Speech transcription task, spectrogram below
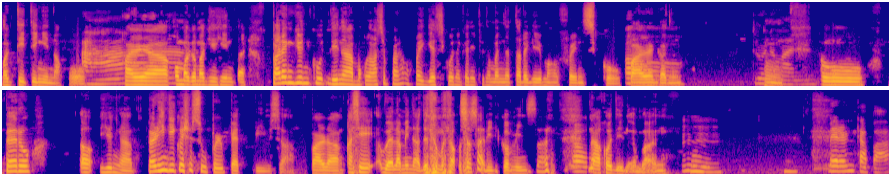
Magtitingin ako. Ah. Para kumaga maghihintay. Parang yun ko, linabang ko. Kasi parang okay, guess ko na ganito naman na talaga yung mga friends ko. Parang oh. ganun. True hmm. naman. So, pero oh, yun nga. Pero hindi ko siya super pet peeves ah. Parang, kasi, well, aminado naman ako sa sarili ko minsan. Oh. Na ako din naman. Mm-hmm. Meron ka pa?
